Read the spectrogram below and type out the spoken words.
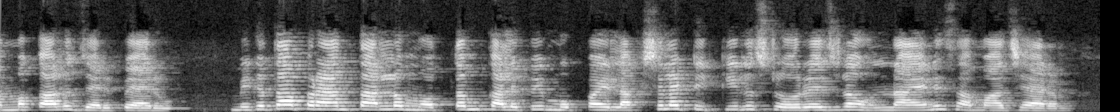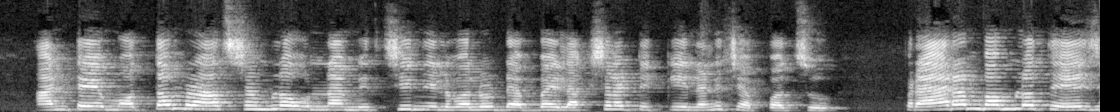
అమ్మకాలు జరిపారు. మిగతా ప్రాంతాల్లో మొత్తం కలిపి ముప్పై లక్షల టిక్కీలు స్టోరేజ్లో ఉన్నాయని సమాచారం. అంటే మొత్తం రాష్ట్రంలో ఉన్న మిర్చి నిల్వలు డెబ్బై లక్షల టిక్కీలని చెప్పొచ్చు. ప్రారంభంలో తేజ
